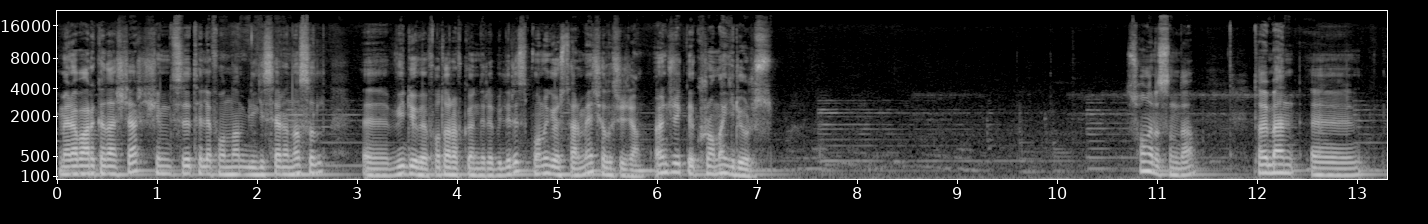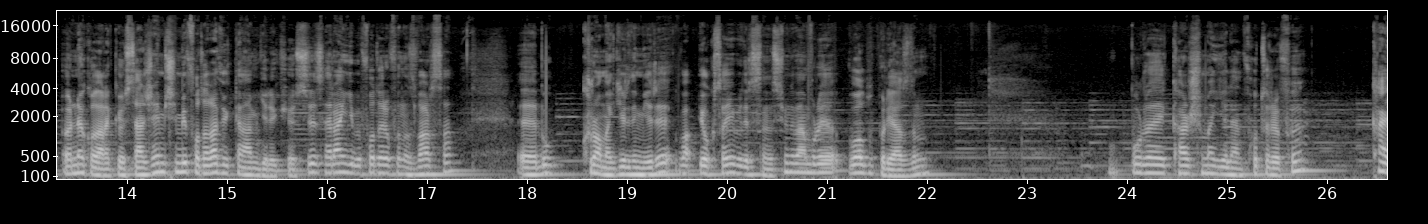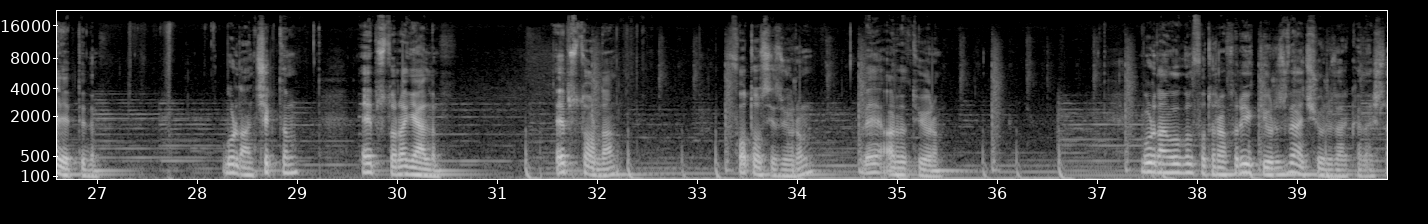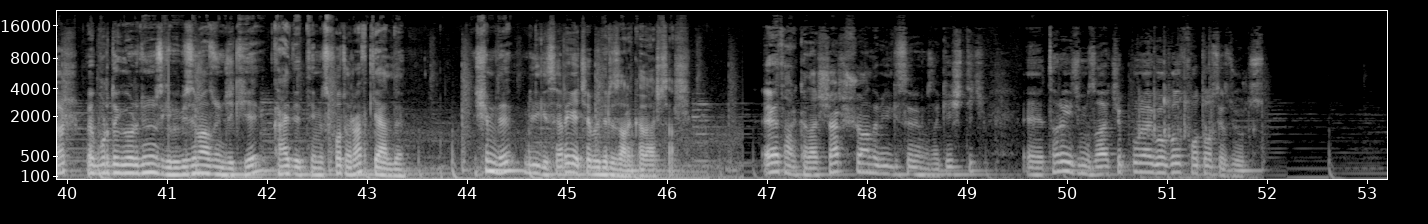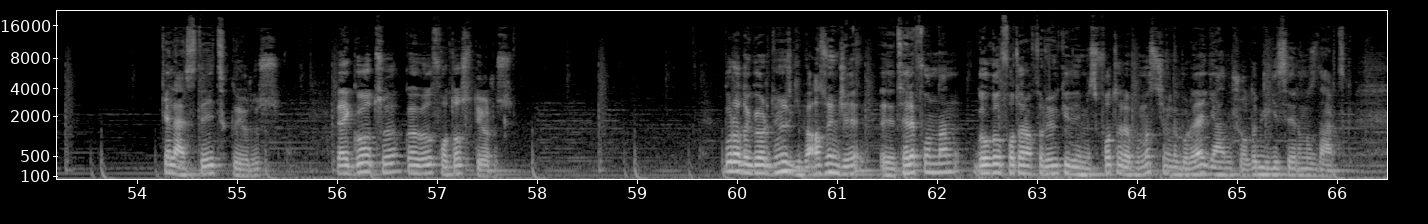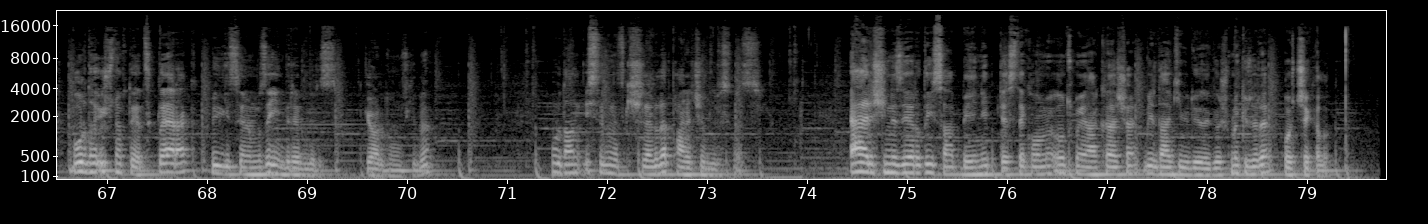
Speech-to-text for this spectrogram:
Merhaba arkadaşlar. Şimdi size telefondan bilgisayara nasıl e, video ve fotoğraf gönderebiliriz bunu göstermeye çalışacağım. Öncelikle Chrome'a giriyoruz. Sonrasında tabii ben e, örnek olarak göstereceğim için bir fotoğraf yüklemem gerekiyor. Siz herhangi bir fotoğrafınız varsa e, bu Chrome'a girdiğim yeri yok sayabilirsiniz. Şimdi ben buraya wallpaper yazdım. Buraya karşıma gelen fotoğrafı kaydet dedim. Buradan çıktım. App Store'a geldim. App Store'dan Photos yazıyorum ve aratıyorum. Buradan Google fotoğrafları yüklüyoruz ve açıyoruz arkadaşlar. Ve burada gördüğünüz gibi bizim az önceki kaydettiğimiz fotoğraf geldi. Şimdi bilgisayara geçebiliriz arkadaşlar. Evet arkadaşlar şu anda bilgisayarımıza geçtik. Ee, tarayıcımızı açıp buraya Google Photos yazıyoruz. Gelen siteye tıklıyoruz. Ve Go to Google Photos diyoruz. Burada gördüğünüz gibi az önce e, telefondan Google fotoğrafları yüklediğimiz fotoğrafımız şimdi buraya gelmiş oldu bilgisayarımızda artık. Burada 3 noktaya tıklayarak bilgisayarımıza indirebiliriz gördüğünüz gibi. Buradan istediğiniz kişilere de paylaşabilirsiniz. Eğer işinize yaradıysa beğenip destek olmayı unutmayın arkadaşlar. Bir dahaki videoda görüşmek üzere. Hoşçakalın.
